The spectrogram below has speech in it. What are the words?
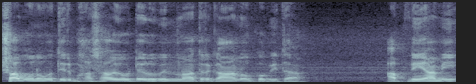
সব অনুভূতির ভাষা হয়ে ওঠে রবীন্দ্রনাথের গান ও কবিতা। আপনি, আমি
